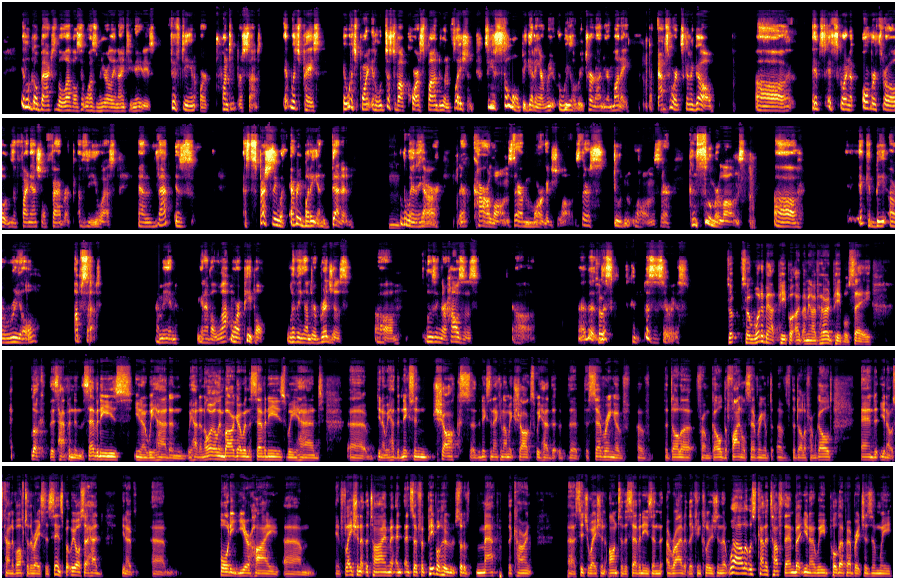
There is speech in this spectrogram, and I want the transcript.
It'll go back to the levels it was in the early 1980s, 15 or 20%, at which pace, at which point it'll just about correspond to inflation. So you still won't be getting a re- real return on your money, but that's where it's going to go. Uh, it's it's going to overthrow the financial fabric of the U.S. and that is especially with everybody indebted mm. the way they are their car loans their mortgage loans their student loans, they're consumer loans. Uh, it could be a real upset. I mean, you're going to have a lot more people living under bridges, um, losing their houses. Uh, uh th- so, this this is serious. So, so what about people? I, I mean, I've heard people say, "Look, this happened in the '70s. You know, we had an we had an oil embargo in the '70s. We had." Uh, you know, we had the Nixon shocks, uh, the Nixon economic shocks. We had the, the the severing of of the dollar from gold, the final severing of of the dollar from gold, and you know it was kind of off to the races since. But we also had you know um, forty year high um, inflation at the time, and and so for people who sort of map the current uh, situation onto the 70s and arrive at the conclusion that well it was kind of tough then but you know we pulled up our britches and we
